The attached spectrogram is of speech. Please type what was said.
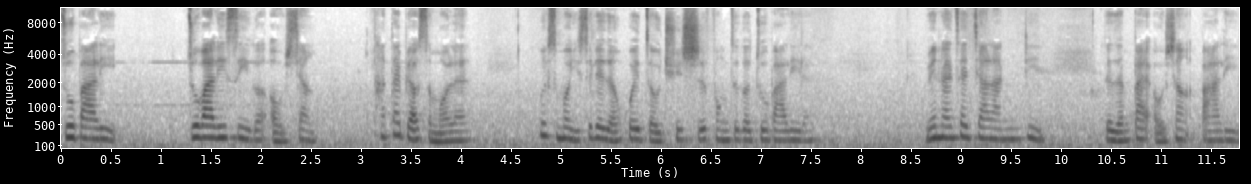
朱巴利，朱巴利是一个偶像，它代表什么呢？为什么以色列人会走去侍奉这个朱巴利呢？原来在迦南地的人拜偶像巴利，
